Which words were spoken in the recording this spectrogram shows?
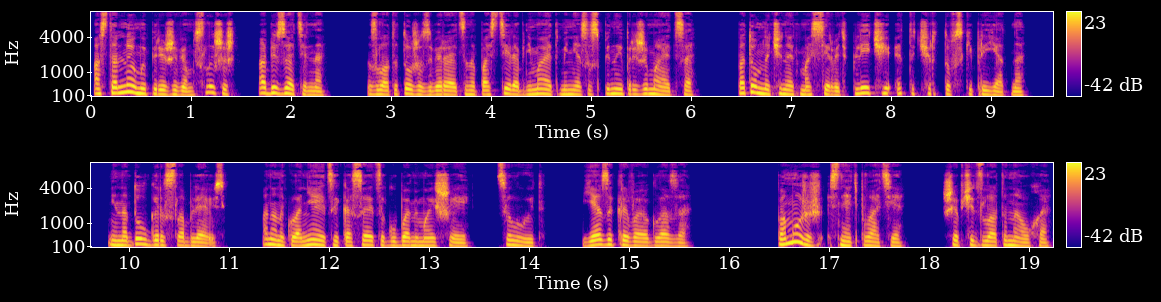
Остальное мы переживем, слышишь? Обязательно. Злата тоже забирается на постель, обнимает меня со спины и прижимается. Потом начинает массировать плечи, это чертовски приятно. Ненадолго расслабляюсь. Она наклоняется и касается губами моей шеи, целует. Я закрываю глаза. «Поможешь снять платье?» — шепчет Злата на ухо.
